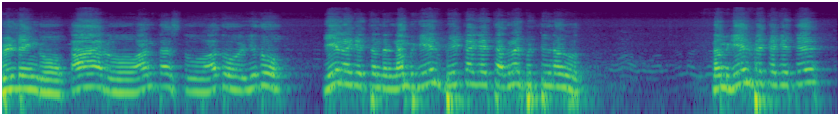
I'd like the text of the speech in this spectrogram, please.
ಬಿಲ್ಡಿಂಗು, ಕಾರು, ಅಂತಸ್ತು, ಅದು, ಇದು ಏನಾಗೈತೆ ಅಂದ್ರೆ ನಮ್ಗೆ ಏನ್ ಬೇಕಾಗೈತೆ, ಅದನ್ನ ಬಿಡ್ತೀವಿ ನಾವು. ಇವತ್ತು ನಮ್ಗೆ ಏನ್ ಬೇಕಾಗೈತೆ?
